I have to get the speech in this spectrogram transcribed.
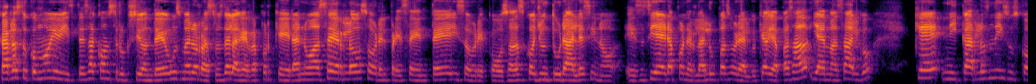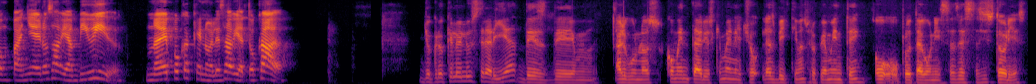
Carlos, ¿tú cómo viviste esa construcción de Usme los rastros de la guerra? Porque era no hacerlo sobre el presente y sobre cosas coyunturales, sino ese sí era poner la lupa sobre algo que había pasado y además algo que ni Carlos ni sus compañeros habían vivido, una época que no les había tocado. Yo creo que lo ilustraría desde um, algunos comentarios que me han hecho las víctimas propiamente o, protagonistas de estas historias,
